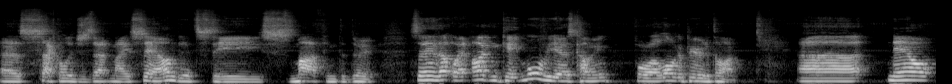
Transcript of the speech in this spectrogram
as sacrilege as that may sound, it's the smart thing to do. So then that way I can keep more videos coming for a longer period of time. Uh, now,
